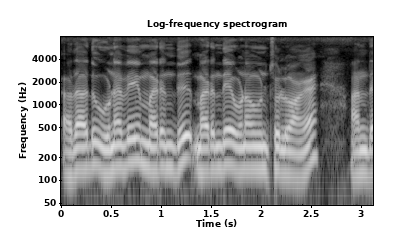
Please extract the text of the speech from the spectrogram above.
அதாவது உணவே மருந்து மருந்தே உணவுன்னு சொல்லுவாங்க. அந்த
